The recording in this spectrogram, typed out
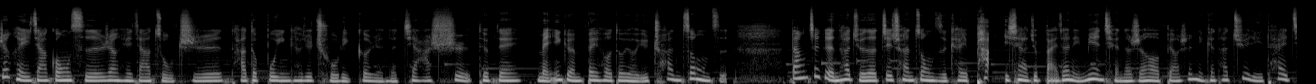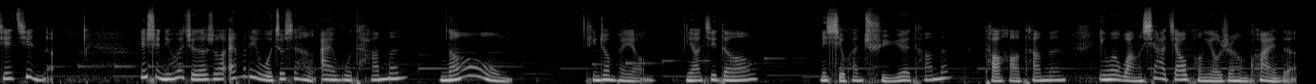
任何一家公司，任何一家组织，他都不应该去处理个人的家事，对不对？每一个人背后都有一串粽子。当这个人他觉得这串粽子可以啪一下就摆在你面前的时候，表示你跟他距离太接近了。也许你会觉得说，Emily，我就是很爱护他们。No，听众朋友，你要记得哦，你喜欢取悦他们。讨好他们，因为往下交朋友是很快的，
